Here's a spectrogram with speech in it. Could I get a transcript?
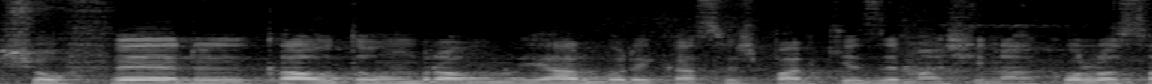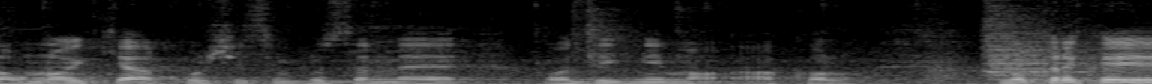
șofer caută umbra unui arbore ca să-și parcheze mașina acolo sau noi chiar pur și simplu să ne odihnim acolo. Nu cred că e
